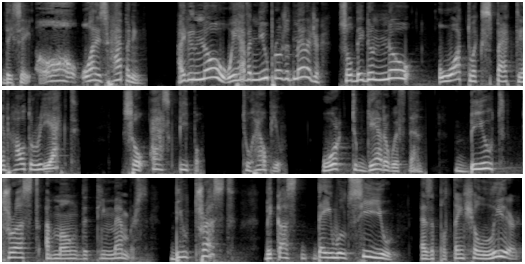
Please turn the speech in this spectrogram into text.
They say, Oh, what is happening? I don't know. We have a new project manager. So they don't know what to expect and how to react. So ask people to help you. Work together with them. Build trust among the team members. Build trust because they will see you as a potential leader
